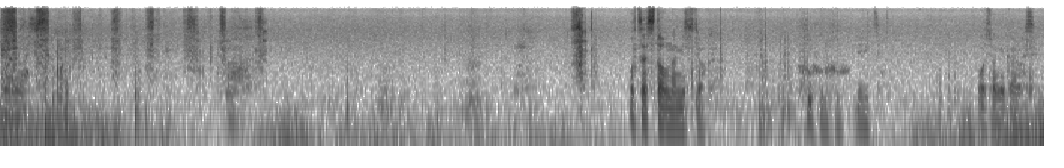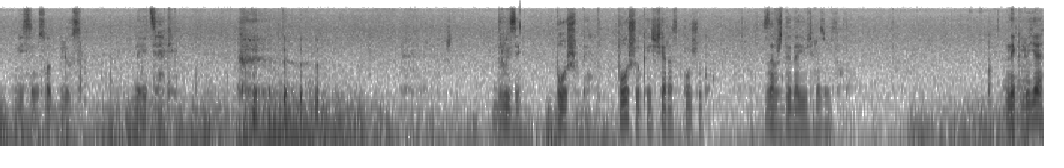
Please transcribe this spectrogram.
Карась. Оце став на місток. Ху-ху-ху. Дивіться. Ось він і карась. 800 плюс. Дивіться який. Друзі, пошуки. Пошуки, ще раз пошуки завжди дають результат. Не клює,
